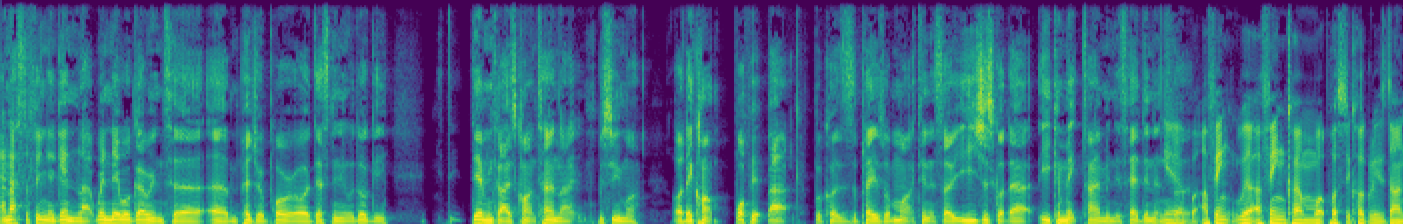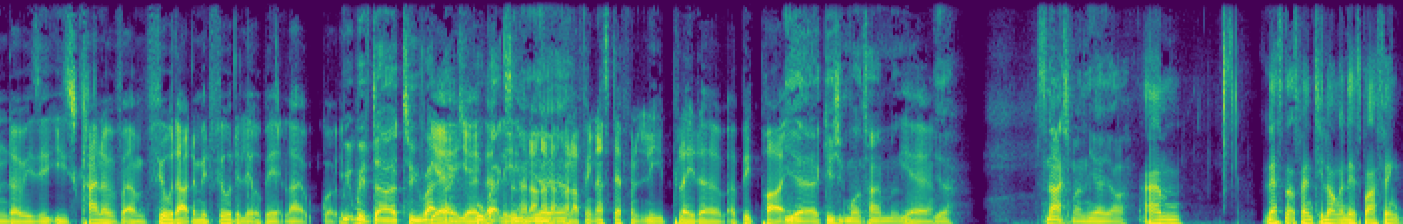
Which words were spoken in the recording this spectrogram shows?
And that's the thing again. Like when they were going to um, Pedro Porro or Destiny Udogi, them guys can't turn like Bissouma or they can't pop it back because the players were marked in it. So he's just got that. He can make time in his head, in it. Yeah, so, but I think well, I think um, what Postecoglou's done though is he's kind of um, filled out the midfield a little bit, like with, with the two right yeah, backs, yeah, full exactly. and, And, yeah, and, yeah. and I think that's definitely played a, a big part. yeah, it gives you more time. And, Yeah. yeah, it's nice, man. Yeah, yeah. Um, let's not spend too long on this, but I think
